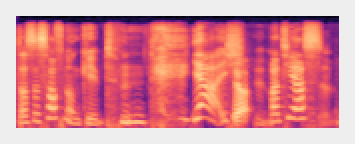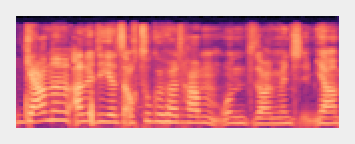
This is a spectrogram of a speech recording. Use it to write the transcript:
dass es Hoffnung gibt. ja, ich, ja. Matthias, gerne alle, die jetzt auch zugehört haben und sagen, Mensch, ja,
